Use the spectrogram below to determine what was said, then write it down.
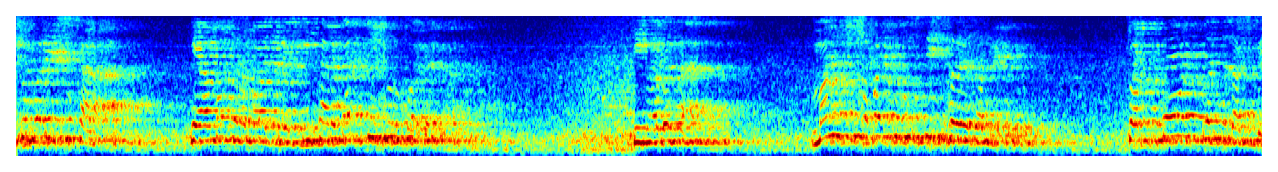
সুপারিশ ছাড়া কে আমাদের ময়দানে বিচার কার্য শুরু করবে কি করবে না মানুষ সবাই উপস্থিত হয়ে যাবে। চটপট করতে থাকবে,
